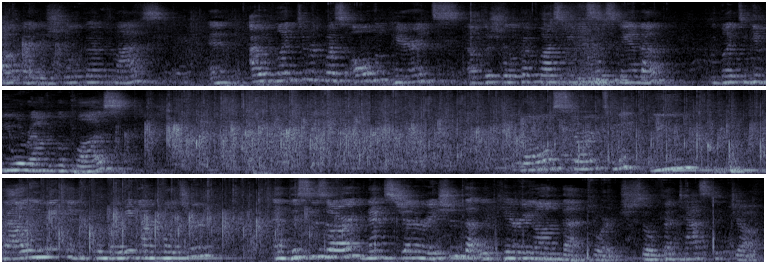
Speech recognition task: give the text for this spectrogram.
By the Shloka class. And I would like to request all the parents of the Shloka class students to stand up. We'd like to give you a round of applause. It all starts with you valuing and promoting our culture. And this is our next generation that will carry on that torch. So fantastic job.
